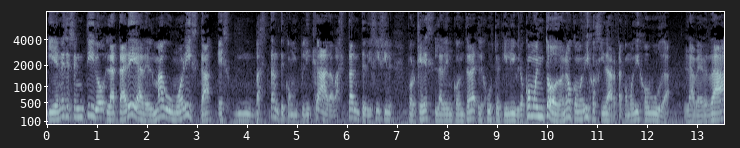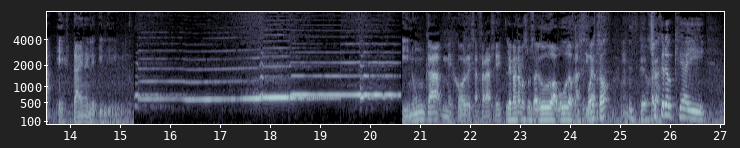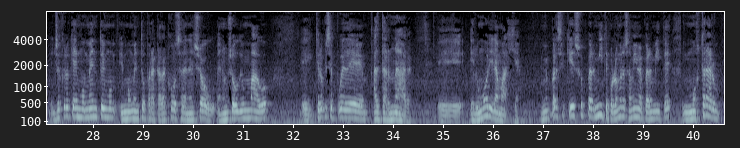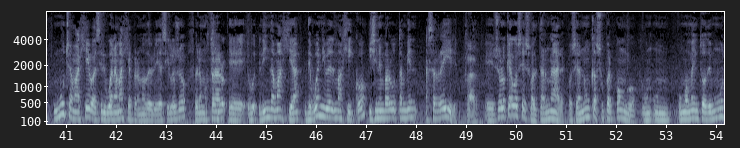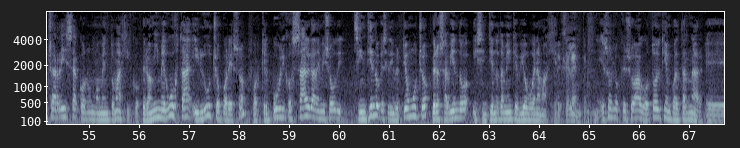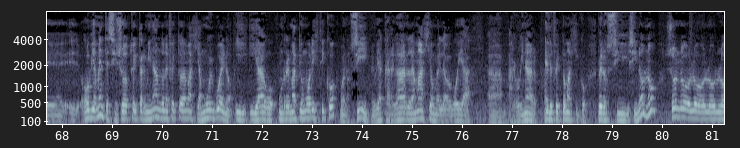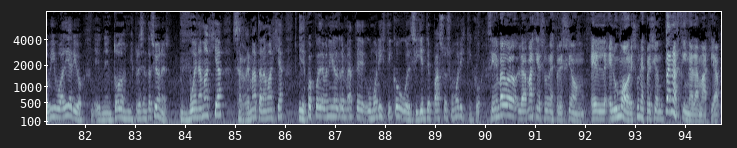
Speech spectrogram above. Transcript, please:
Y en ese sentido, la tarea del mago humorista es mm, bastante complicada, bastante difícil, porque es la de encontrar el justo equilibrio. Como en todo, ¿no? Como dijo Siddhartha, como dijo Buda, la verdad está en el equilibrio. Y nunca mejor esa frase. Le mandamos un saludo a Buda, por Así supuesto. Yo creo que hay yo creo que hay momento y, mo- y momento para cada cosa en el show. En un show de un mago, eh, creo que se puede alternar eh, el humor y la magia. Y Me parece que eso permite, por lo menos a mí me permite, mostrar mucha magia, iba a decir buena magia, pero no debería decirlo yo, pero mostrar eh, linda magia, de buen nivel mágico, y sin embargo también hacer reír. Claro. Eh, yo lo que hago es eso, alternar. O sea, nunca superpongo un, un- un momento de mucha risa con un momento mágico. Pero a mí me gusta y lucho por eso, porque el público salga de mi show sintiendo que se divirtió mucho, pero sabiendo y sintiendo también que vio buena magia. Excelente. Eso es lo que yo hago todo el tiempo, Eh, eh, obviamente, si yo estoy terminando un efecto de magia muy bueno y, y hago un remate humorístico, bueno, sí, me voy a cargar la magia o me la voy a, arruinar el efecto mágico. Pero si, si no, no. Yo lo, lo- lo- vivo a diario en, en todas mis presentaciones. Buena magia, se remata la magia y después puede venir el remate humorístico o el siguiente paso es humorístico. Sin embargo, la magia es una expresión, el, el humor es una expresión tan afín a la magia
